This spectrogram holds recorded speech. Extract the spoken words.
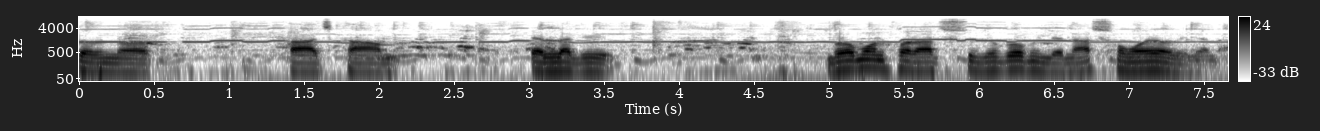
ধরনের কাজ কাম এর লাগি ভ্রমণ করার সুযোগও মিলে না, সময়ও মিলে না।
